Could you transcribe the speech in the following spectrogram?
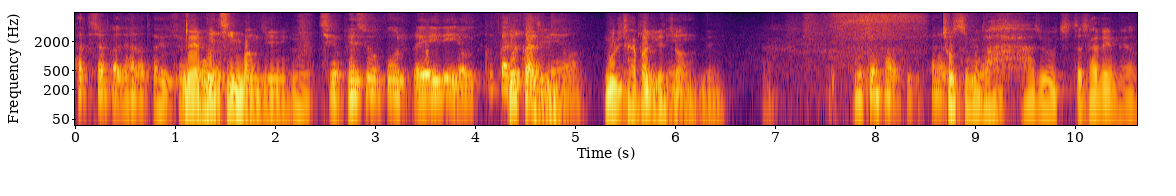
파티션까지 하나 더 해주셨고 네, 물튀김 방지. 음, 지금 배수구 레일이 여기 끝까지 끝까지. 있네요. 물이 잘 빠지겠죠? 이게- 네. 수 있고 편하게 좋습니다. 아주 진짜 잘 돼 있네요.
